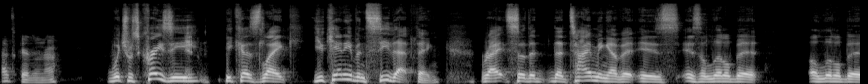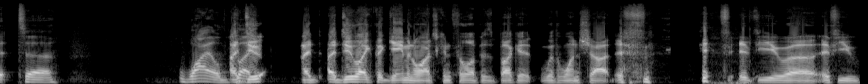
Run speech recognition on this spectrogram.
That's good to know. which was crazy because like you can't even see that thing, right? So the the timing of it is is a little bit a little bit uh, wild. I but- do I, I do like that Game and Watch can fill up his bucket with one shot if if if you uh if you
